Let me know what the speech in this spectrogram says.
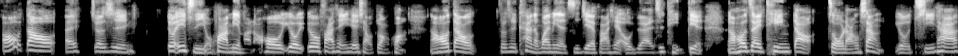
然后到哎，就是就一直有画面嘛，然后又又发生一些小状况，然后到。就是看了外面的世界，发现哦，原来是停电，然后再听到走廊上有其他，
